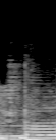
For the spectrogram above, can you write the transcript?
Bye.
